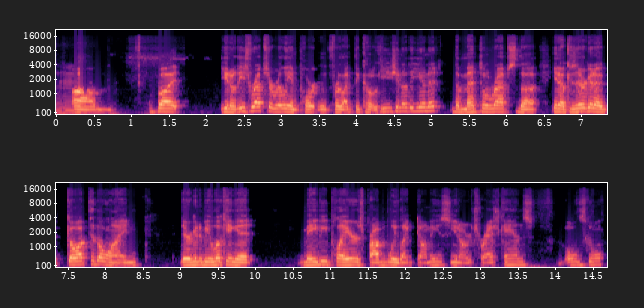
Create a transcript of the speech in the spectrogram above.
Mm-hmm. Um, but you know, these reps are really important for like the cohesion of the unit, the mental reps, the, you know, because they're going to go up to the line. They're going to be looking at maybe players probably like dummies, you know, or trash cans, old school.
